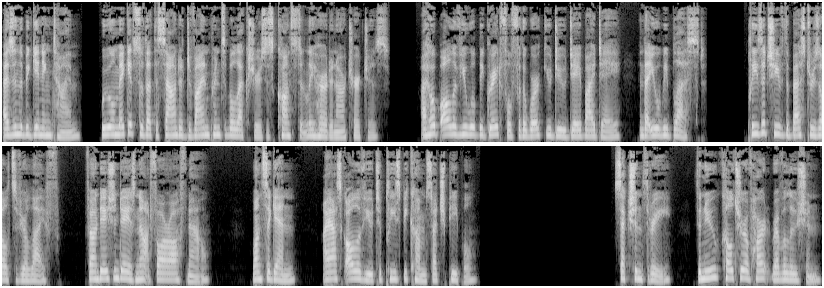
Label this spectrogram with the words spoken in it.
As in the beginning time, we will make it so that the sound of divine principle lectures is constantly heard in our churches. I hope all of you will be grateful for the work you do day by day and that you will be blessed. Please achieve the best results of your life. Foundation Day is not far off now. Once again, I ask all of you to please become such people. Section 3 The New Culture of Heart Revolution.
